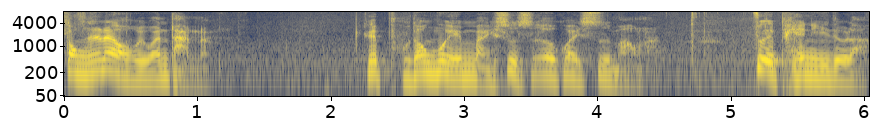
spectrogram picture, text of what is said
当然要会员谈了，这普通会员买四十二块四毛了，最便宜的啦，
